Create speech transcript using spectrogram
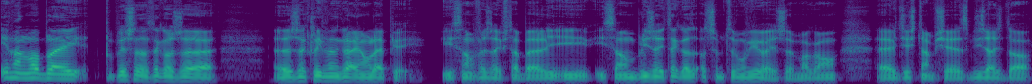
Iwan Mobley, po pierwsze dlatego, że, e, że Cleveland grają lepiej i są wyżej w tabeli i, i są bliżej tego, o czym ty mówiłeś, że mogą e, gdzieś tam się zbliżać do,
